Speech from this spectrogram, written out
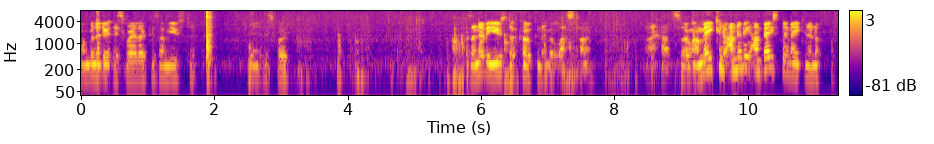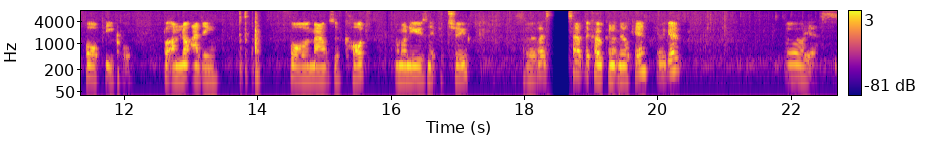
I'm going to do it this way though because I'm used to doing it this way. Because I never used the coconut milk last time. I had. So I'm making. I'm I'm basically making enough for four people, but I'm not adding four amounts of cod. I'm only using it for two. So let's add the coconut milk in. Here we go. Oh, yes.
